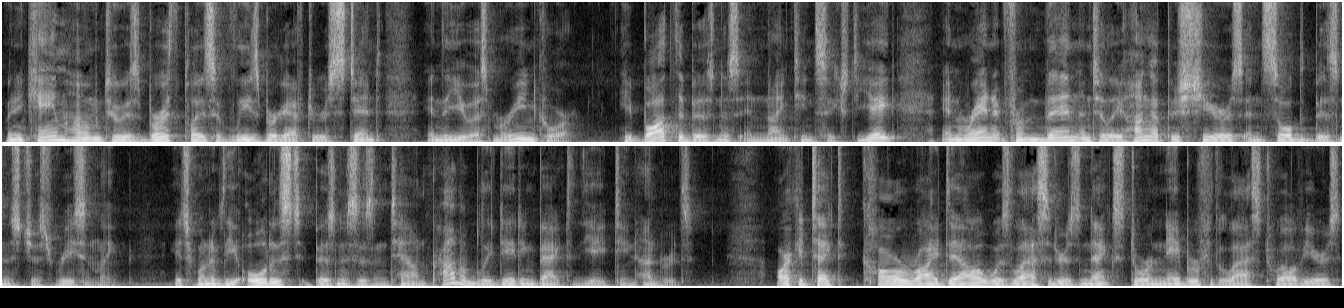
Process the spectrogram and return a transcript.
when he came home to his birthplace of Leesburg after a stint in the U.S. Marine Corps. He bought the business in 1968 and ran it from then until he hung up his shears and sold the business just recently. It's one of the oldest businesses in town, probably dating back to the 1800s. Architect Carl Rydell was Lassiter's next door neighbor for the last 12 years.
